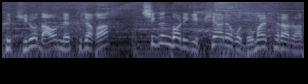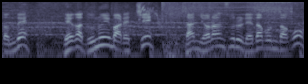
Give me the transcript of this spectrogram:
그 뒤로 나온 레쿠자가 치근거리기 피하려고 노말테라를 하던데 내가 누누이 말했지? 난 11수를 내다본다고?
